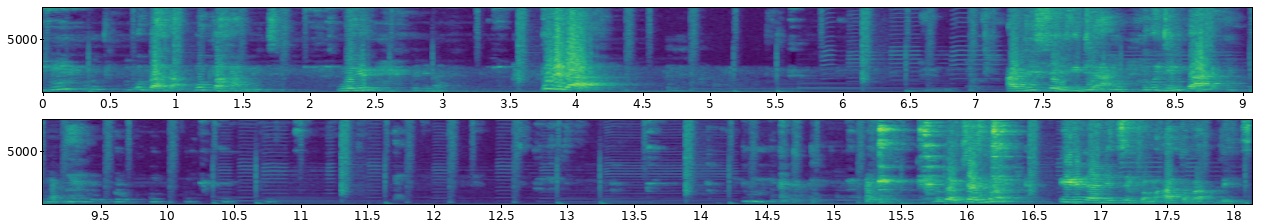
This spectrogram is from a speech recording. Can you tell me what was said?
Put back her, put back her meat. Will you? Put it back. Put it back. I didn't say feed her. Put it back. Look she's not eating anything from out of her plate.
